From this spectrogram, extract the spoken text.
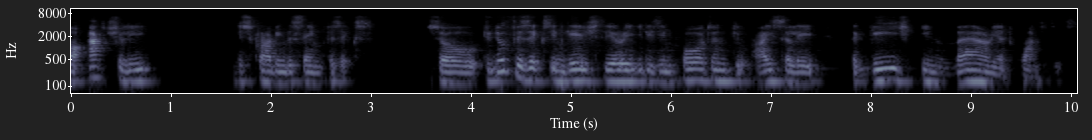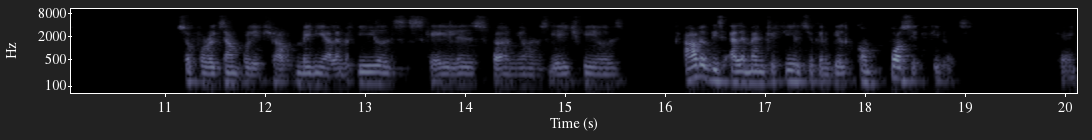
are actually describing the same physics. So to do physics in gauge theory, it is important to isolate the gauge invariant quantities. So for example, if you have many element fields, scalars, fermions, gauge fields, out of these elementary fields, you can build composite fields. Okay,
